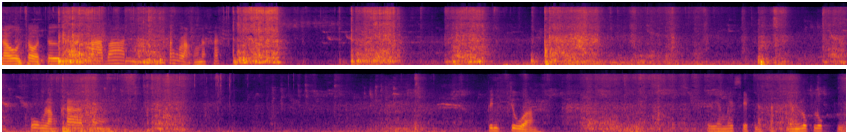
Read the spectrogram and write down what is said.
เราต่อเติมหลังคาบ้านข้างหลังนะคะ โครงหลังคาค่ะเป็นจั่วแต่ยังไม่เสร็จนะคะ ยังลุกๆอยู่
